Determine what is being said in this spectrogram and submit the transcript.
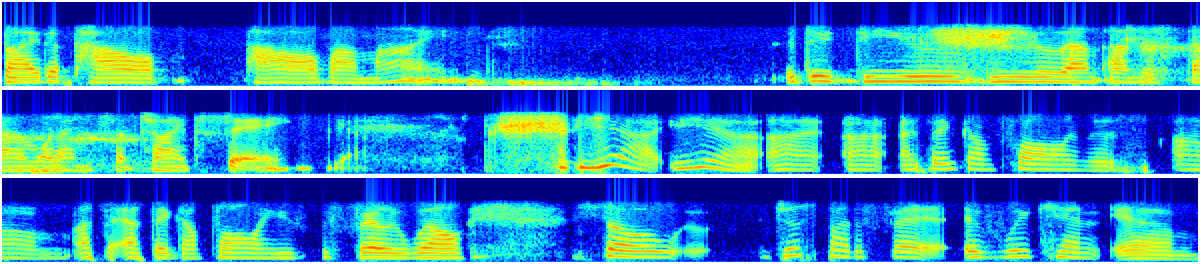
by the power power of our minds. Do, do you do you understand what I'm trying to say? Yeah. Yeah, yeah. I, I I think I'm following this. Um, I, th- I think I'm following you fairly well. So, just by the fact, if we can um,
